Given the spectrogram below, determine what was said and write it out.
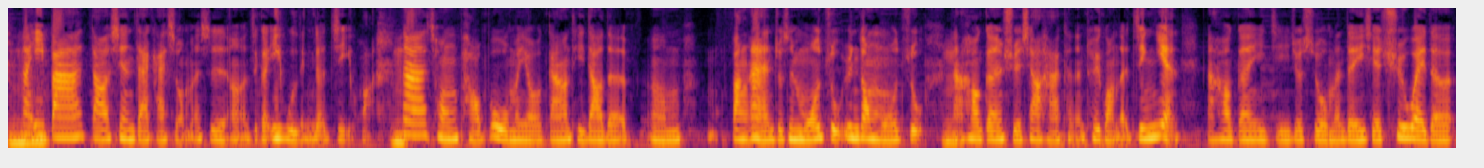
嗯。那一八到现在开始我们是呃这个一五零的计划，嗯。那从跑步我们有刚刚提到的嗯方案，就是模组运动模组，嗯。然后跟学校它可能推广的经验，然后跟以及就是我们的一些趣味的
